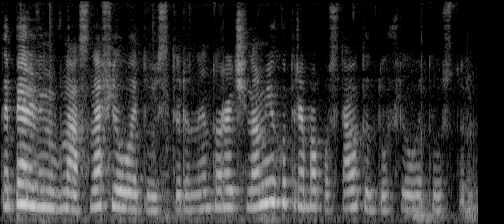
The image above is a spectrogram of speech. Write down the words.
Тепер він в нас на фіолетовій стороні. До речі, нам його треба поставити до фіолетової сторони.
